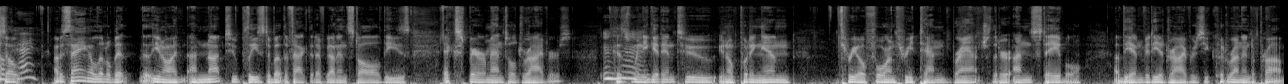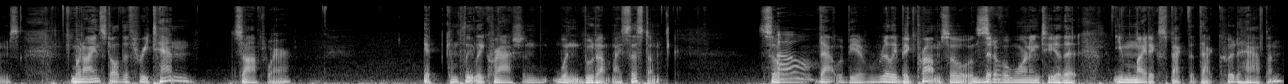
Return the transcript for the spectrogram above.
So Okay. I was saying a little bit, that, you know, I, I'm not too pleased about the fact that I've got to install these experimental drivers because when you get into, you know, putting in 304 and 310 branch that are unstable of the NVIDIA drivers, you could run into problems. When I installed the 310 software, it completely crashed and wouldn't boot up my system. So Oh. that would be a really big problem. So a bit of a warning to you that you might expect that that could happen.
